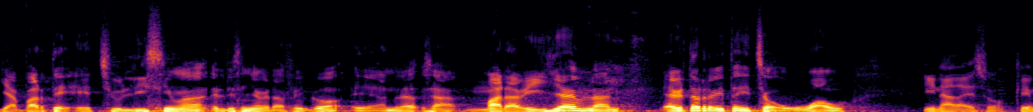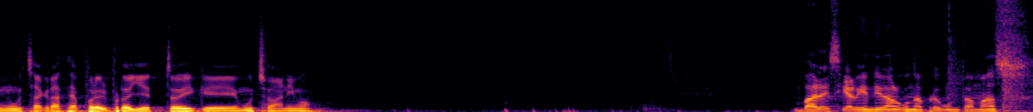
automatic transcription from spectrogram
y aparte, eh, chulísima el diseño gráfico, eh, Andrea, o sea, maravilla, en plan, he abierto la revista y he dicho, wow. Y nada, eso, que muchas gracias por el proyecto y que mucho ánimo. Vale, si alguien tiene alguna pregunta más.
